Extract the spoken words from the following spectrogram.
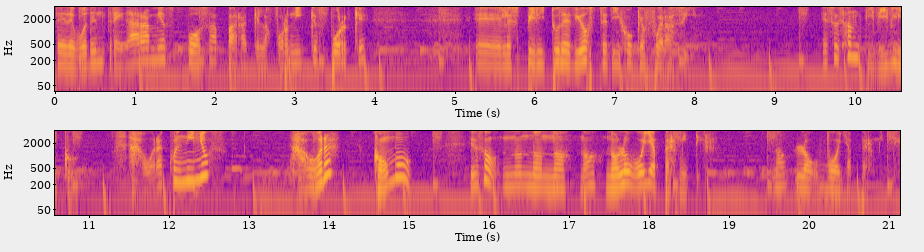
te debo de entregar a mi esposa para que la forniques porque el Espíritu de Dios te dijo que fuera así. Eso es antibíblico. ¿Ahora con niños? ¿Ahora? ¿Cómo? Eso no, no, no, no, no lo voy a permitir. No lo voy a permitir.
